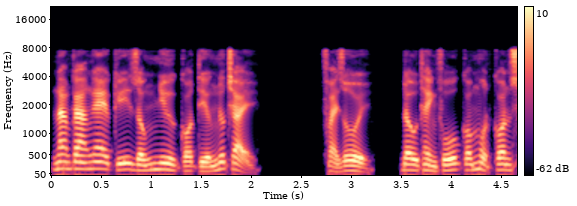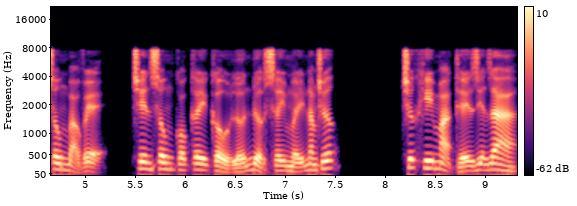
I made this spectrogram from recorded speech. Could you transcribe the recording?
Nam ca nghe kỹ giống như có tiếng nước chảy. Phải rồi, đầu thành phố có một con sông bảo vệ, trên sông có cây cầu lớn được xây mấy năm trước. Trước khi mặt thế diễn ra,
